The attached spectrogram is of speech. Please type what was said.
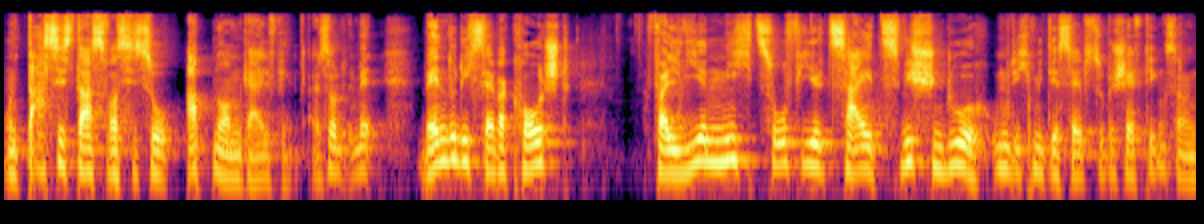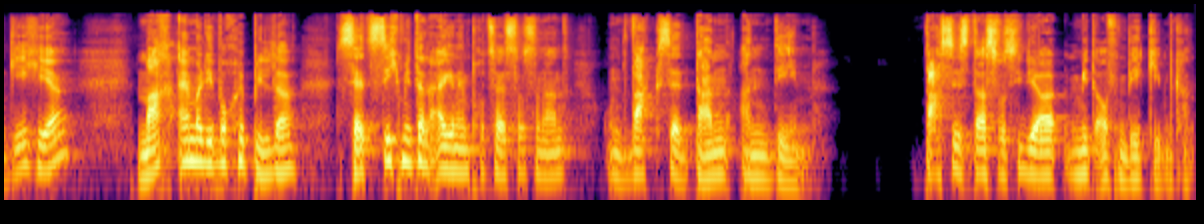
Und das ist das, was ich so abnorm geil finde. Also wenn, du dich selber coachst, verlier nicht so viel Zeit zwischendurch, um dich mit dir selbst zu beschäftigen, sondern geh her, mach einmal die Woche Bilder, setz dich mit deinem eigenen Prozess auseinander und wachse dann an dem. Das ist das, was sie dir mit auf den Weg geben kann.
